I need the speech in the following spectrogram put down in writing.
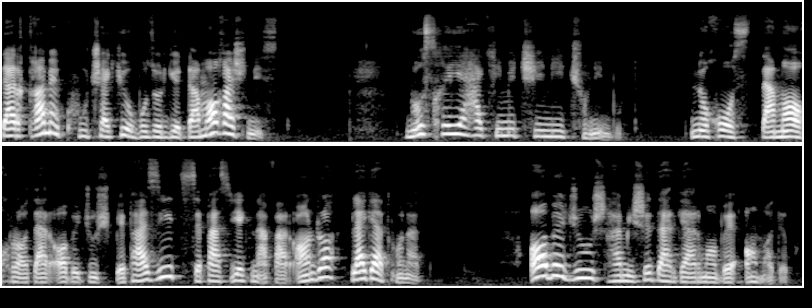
در غم کوچکی و بزرگی دماغش نیست. نسخه حکیم چینی چنین بود. نخست دماغ را در آب جوش بپزید سپس یک نفر آن را لگت کند. آب جوش همیشه در گرمابه آماده بود.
